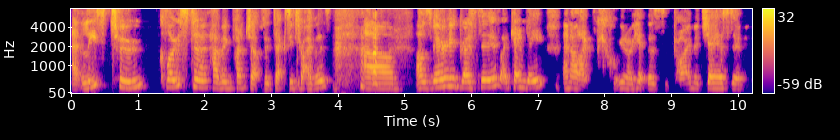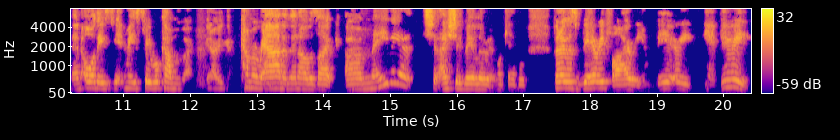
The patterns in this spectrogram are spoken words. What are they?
at least two close to having punch ups with taxi drivers. Um, I was very aggressive. I can be, and I like, you know, hit this guy in the chest, and then all these Vietnamese people come, you know, come around, and then I was like, um, maybe I should, I should be a little bit more careful. But I was very fiery and very, yeah, very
